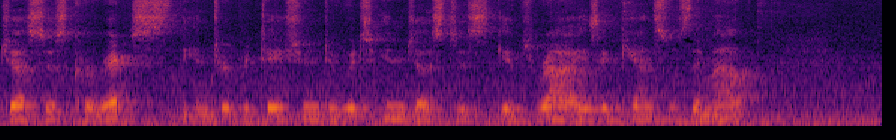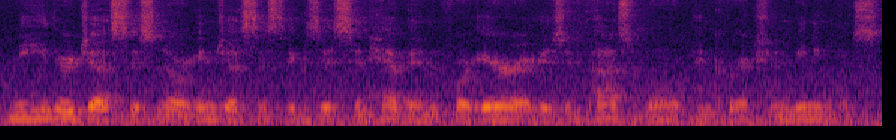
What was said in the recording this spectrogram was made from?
Justice corrects the interpretation to which injustice gives rise and cancels them out. Neither justice nor injustice exists in heaven, for error is impossible and correction meaningless.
